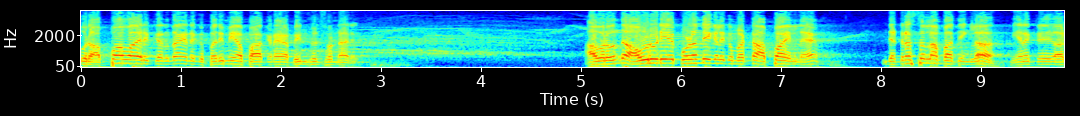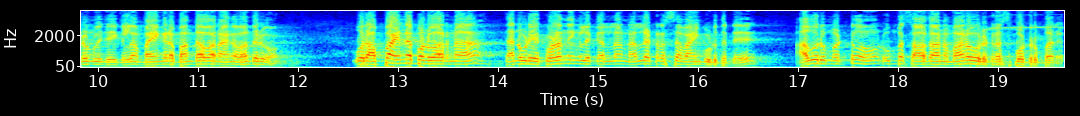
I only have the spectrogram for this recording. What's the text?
ஒரு அப்பாவா இருக்கிறதா எனக்கு பெருமையா பாக்குறேன் அப்படின்னு சொல்லி சொன்னாரு. அவர் வந்து அவருடைய குழந்தைகளுக்கு மட்டும் அப்பா இல்ல. இந்த ட்ரெஸ் எல்லாம் பாத்தீங்களா? எனக்கு அருண் விஜய்க்கெல்லாம் பயங்கர பந்தாவா நாங்க வந்துருவோம். ஒரு அப்பா என்ன பண்ணுவாருன்னா தன்னுடைய குழந்தைங்களுக்கெல்லாம் நல்ல ட்ரெஸ்ஸை வாங்கி கொடுத்துட்டு அவர் மட்டும் ரொம்ப சாதாரணமான ஒரு ட்ரெஸ் போட்டிருப்பாரு.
